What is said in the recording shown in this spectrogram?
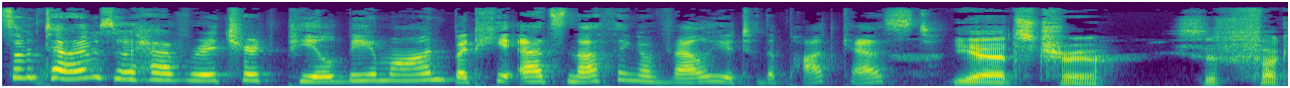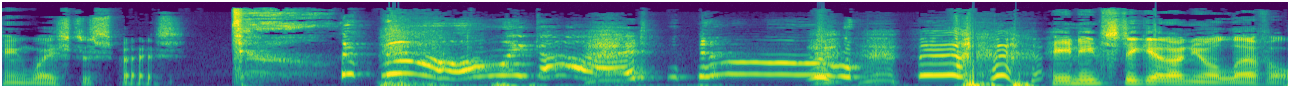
Sometimes we have Richard Pilbeam on, but he adds nothing of value to the podcast. Yeah, it's true. He's a fucking waste of space. No, oh my god, no! He needs to get on your level.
